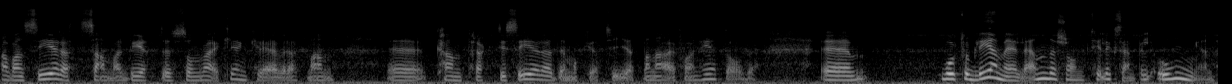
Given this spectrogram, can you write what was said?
avancerat samarbete som verkligen kräver att man eh, kan praktisera demokrati, att man har erfarenhet av det. Eh, vårt problem är länder som till exempel Ungern,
